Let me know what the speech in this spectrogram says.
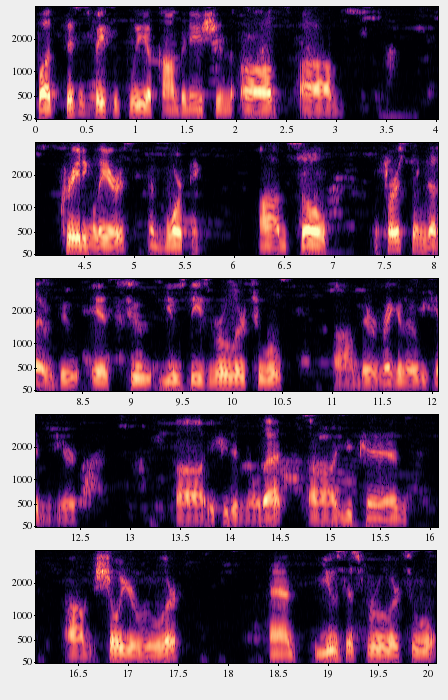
But this is basically a combination of um, creating layers and warping. Um, so the first thing that I would do is to use these ruler tools. Um, they're regularly hidden here. Uh, if you didn't know that, uh, you can um, show your ruler and use this ruler tool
